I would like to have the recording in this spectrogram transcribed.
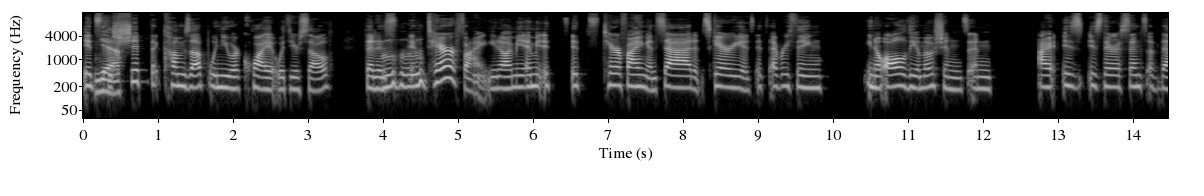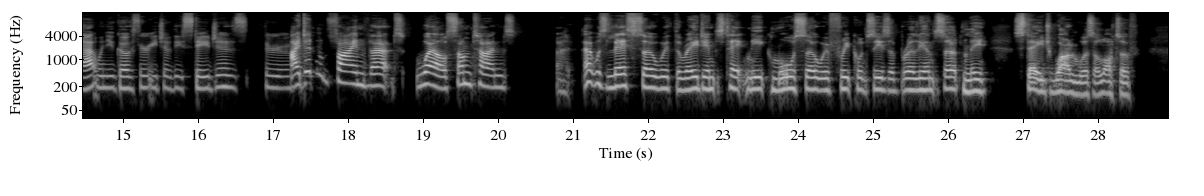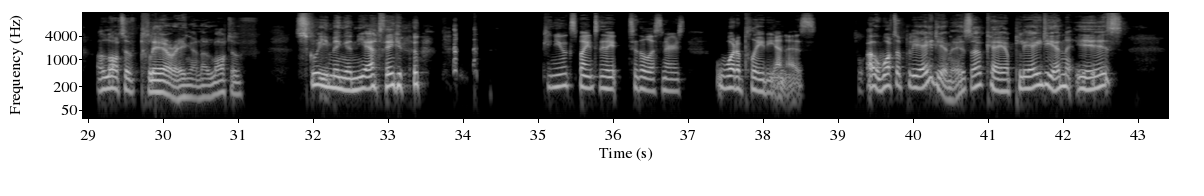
It's Yeah. the shit that comes up when you are quiet with yourself that is Mhm. terrifying. You know, I mean, I mean, it's it's terrifying and sad and scary. It's it's everything, you know, all of the emotions. And I is is there a sense of that when you go through each of these stages through I didn't find that well. Sometimes that was less so with the radiance technique, more so with frequencies of brilliance. Certainly, stage one was a lot of a lot of clearing and a lot of screaming and yelling. Can you explain to the to the listeners what a Palladian is? oh, what a Pleiadian is? Okay, a Pleiadian is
